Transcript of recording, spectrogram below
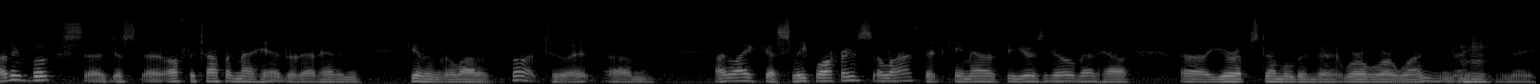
other books, uh, just uh, off the top of my head, without having given a lot of thought to it, um, I like uh, Sleepwalkers a lot. That came out a few years ago about how uh, Europe stumbled into World War One. They, Mhm. they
